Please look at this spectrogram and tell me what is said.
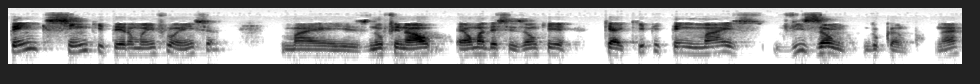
tem sim que ter uma influência, mas no final é uma decisão que, que a equipe tem mais visão do campo, né?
